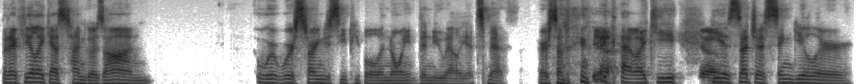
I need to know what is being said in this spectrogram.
but I feel like as time goes on, we're we're starting to see people anoint the new Elliott Smith. or something Yeah. like that. Like he Yeah. he is such a singular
